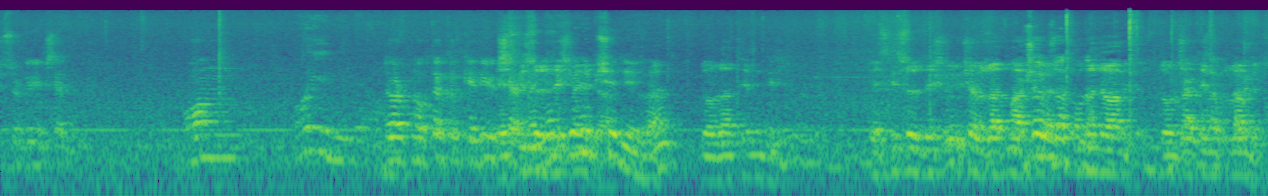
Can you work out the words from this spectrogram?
küsürlü yükseldi. 14.47 Eski yükseldi. sözleşme Öyle bir şey değil ya. Doğrudan temin değil. Eski sözleşme 3 ay uzatma Üç ay hakkı var. uzatma. Ona devam ediyoruz. Doğrudan temin kullanmıyoruz.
